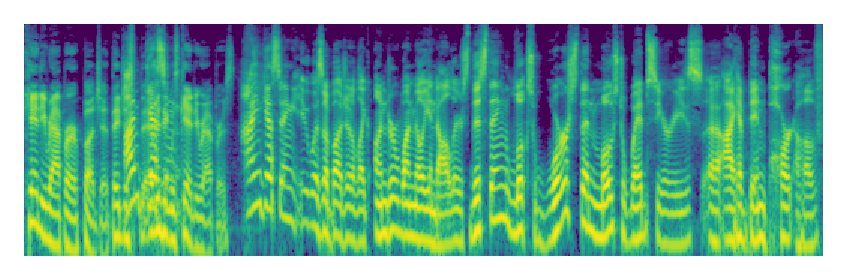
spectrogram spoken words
candy wrapper budget. They just I'm everything guessing- was candy wrappers. I'm guessing it was a budget of like under $1 million. This thing looks worse than most web series uh, I have been part of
